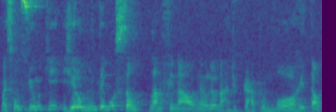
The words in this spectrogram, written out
Mas foi um filme que gerou muita emoção. Lá no final, né, o Leonardo DiCaprio morre e tal.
